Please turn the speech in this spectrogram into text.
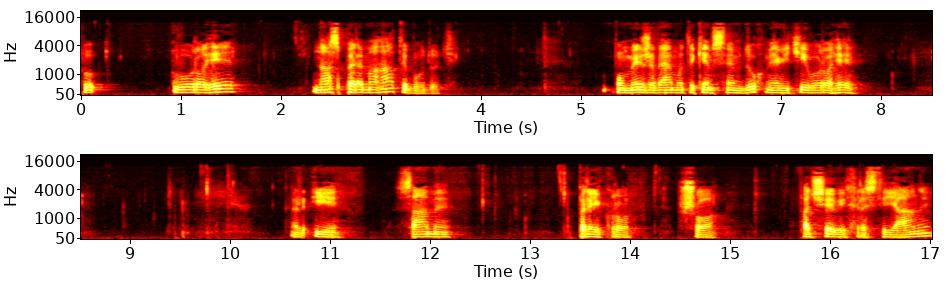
то вороги нас перемагати будуть. Бо ми живемо таким своїм духом, як і ті вороги. І саме прикро, що фальшиві християни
